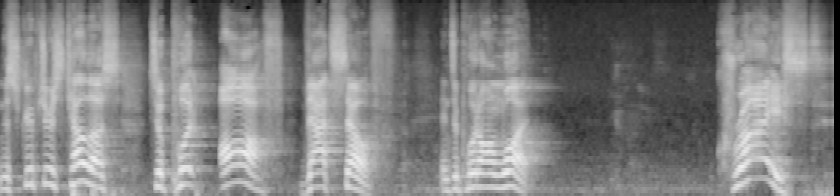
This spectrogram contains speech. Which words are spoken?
And the scriptures tell us to put off that self and to put on what? Christ.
